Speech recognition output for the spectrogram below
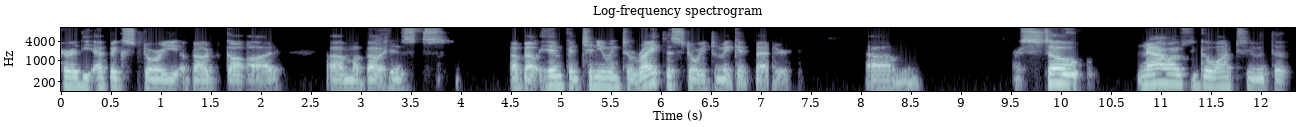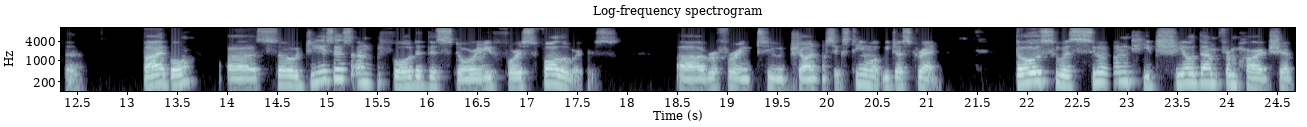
heard the epic story about God, um, about his, about him continuing to write the story to make it better. Um, so now as we go on to the, the Bible, uh, so Jesus unfolded this story for his followers, uh, referring to John 16, what we just read. Those who assumed he'd shield them from hardship,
